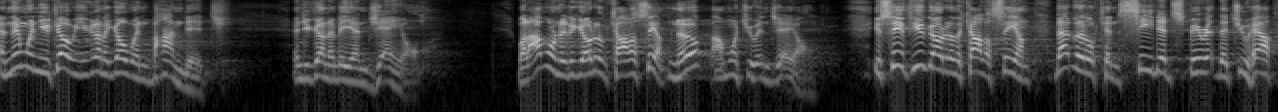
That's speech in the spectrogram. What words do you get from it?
And then when you go, you're going to go in bondage and you're going to be in jail. Well, I wanted to go to the Colosseum. Nope, I want you in jail. You see, if you go to the Colosseum, that little conceited spirit that you have,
